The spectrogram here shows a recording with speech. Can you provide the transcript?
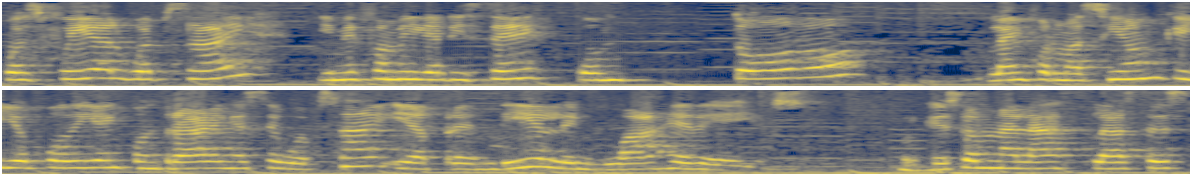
Pues fui al website y me familiaricé con toda la información que yo podía encontrar en ese website y aprendí el lenguaje de ellos porque esa es una de las clases,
